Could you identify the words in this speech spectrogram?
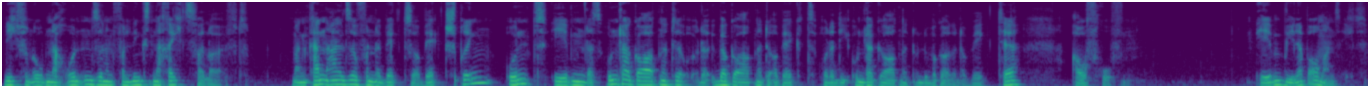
nicht von oben nach unten, sondern von links nach rechts verläuft. Man kann also von Objekt zu Objekt springen und eben das untergeordnete oder übergeordnete Objekt oder die untergeordneten und übergeordneten Objekte aufrufen. Eben wie in der Baumansicht.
